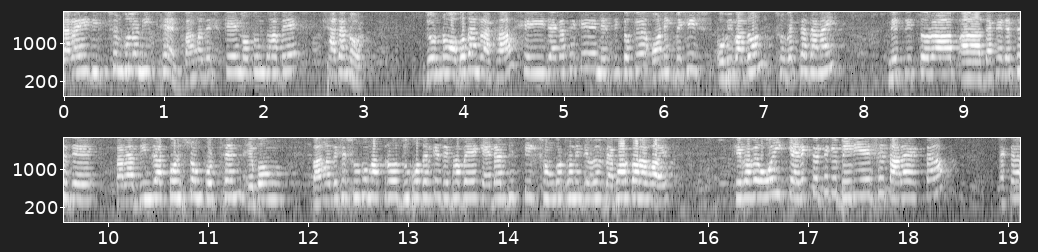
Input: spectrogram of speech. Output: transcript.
যারা এই ডিসিশনগুলো নিচ্ছেন, বাংলাদেশকে নতুনভাবে সাজানোর জন্য অবদান রাখা, সেই জায়গা থেকে নেতৃত্বকে অনেক বেশি অভিবাদন, শুভেচ্ছা জানাই। নেতৃত্বরা দেখা গেছে যে তারা দিনরাত পরিশ্রম করছেন এবং বাংলাদেশে শুধুমাত্র যুবদেরকে যেভাবে ক্যাডার ভিত্তিক সংগঠনে যেভাবে ব্যবহার করা হয়, সেভাবে ওই ক্যারেক্টার থেকে বেরিয়ে এসে তারা একটা একটা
